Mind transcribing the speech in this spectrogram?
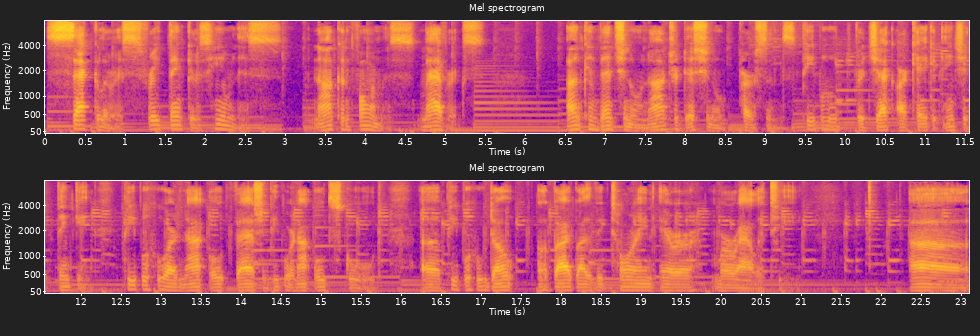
Secularists, free thinkers, humanists, nonconformists, mavericks, unconventional, non traditional persons, people who reject archaic and ancient thinking, people who are not old fashioned, people who are not old schooled, uh, people who don't abide by the Victorian era morality, uh,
